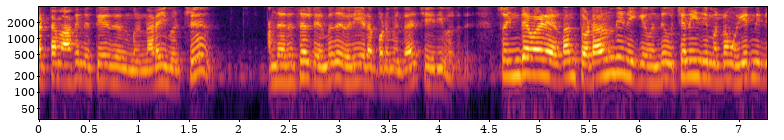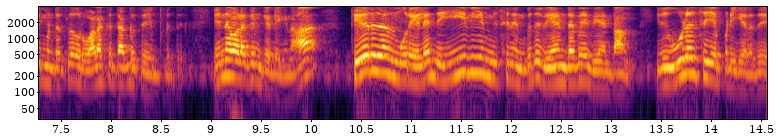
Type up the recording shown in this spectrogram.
கட்டமாக இந்த தேர்தல் நடைபெற்று அந்த ரிசல்ட் என்பது வெளியிடப்படும் என்ற செய்தி வருது. ஸோ இந்த வேளையில் தான் தொடர்ந்து இன்றைக்கி வந்து உச்சநீதிமன்றம் உயர்நீதிமன்றத்தில் ஒரு வழக்கு தாக்கல் செய்யப்படுது. என்ன வழக்குன்னு கேட்டிங்கன்னா தேர்தல் முறையில் இந்த இவிஎம் மிஷின் என்பது வேண்டவே வேண்டாம். இது ஊழல் செய்யப்படுகிறது.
